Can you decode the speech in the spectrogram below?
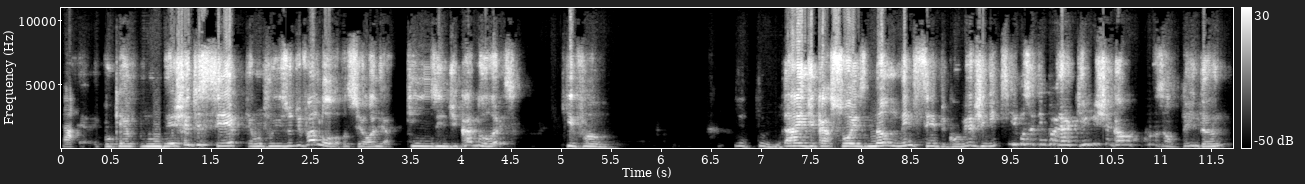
Tá. Porque não deixa de ser, é um juízo de valor. Você olha 15 indicadores que vão de tudo. Dá indicações não nem sempre convergentes, e você tem que olhar aquilo e chegar a uma conclusão. Tem dano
